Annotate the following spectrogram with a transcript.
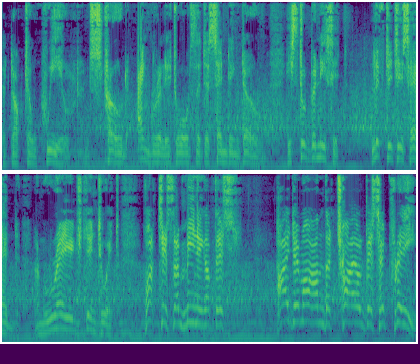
The doctor wheeled and strode angrily towards the descending dome. He stood beneath it, lifted his head, and raged into it. What is the meaning of this? I demand the child be set free.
